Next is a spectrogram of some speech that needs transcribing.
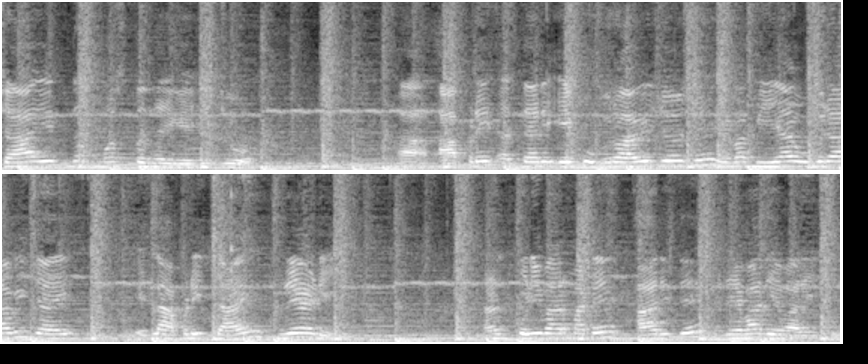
ચા એકદમ મસ્ત થઈ ગઈ છે. જુઓ. હા, આપણે અત્યારે એક ઉભરો આવી ગયો છે, એમાં બીજા ઉભરા આવી જાય, એટલે આપણી ચાય રેડી અને થોડી વાર માટે આ રીતે રહેવા દેવાની છે.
